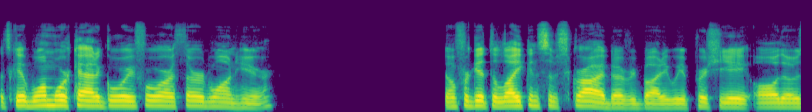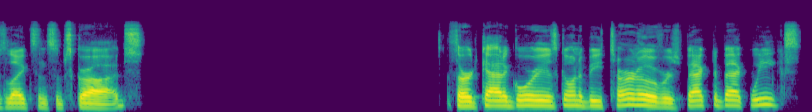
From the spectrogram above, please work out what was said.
Let's get one more category for our third one here. Don't forget to like and subscribe, everybody. We appreciate all those likes and subscribes. Third category is going to be turnovers, back to back weeks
